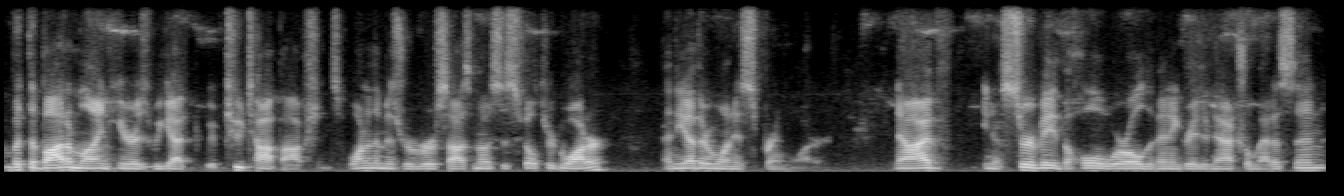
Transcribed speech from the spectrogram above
but the bottom line here is we got we have two top options. One of them is reverse osmosis filtered water, and the other one is spring water. Now I've you know surveyed the whole world of integrated natural medicine.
